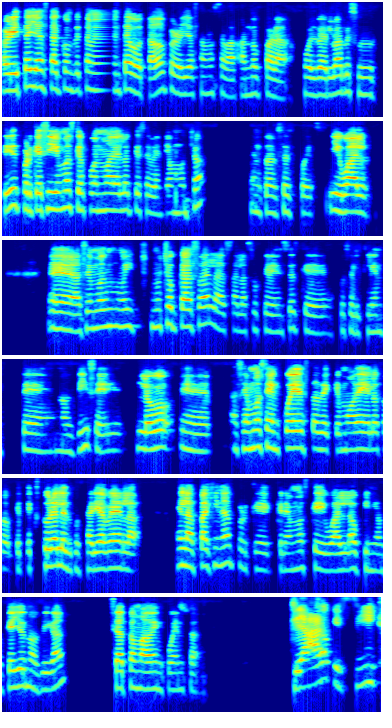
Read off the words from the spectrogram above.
Ahorita ya está completamente agotado, pero ya estamos trabajando para volverlo a resurtir, porque sí vimos que fue un modelo que se vendió mucho Entonces, pues igual eh, hacemos muy, mucho caso a las, a las sugerencias que pues, el cliente nos dice. Luego eh, hacemos encuestas de qué modelos o qué textura les gustaría ver en la, en la página porque creemos que igual la opinión que ellos nos digan se ha tomado en cuenta. Claro que sí.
